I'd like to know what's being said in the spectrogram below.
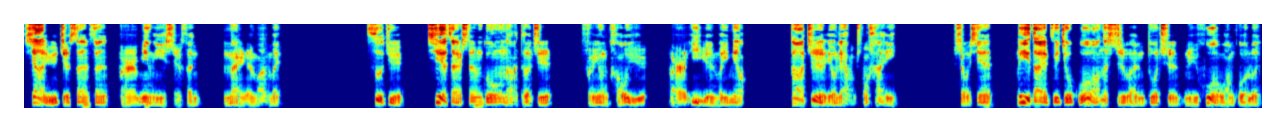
下雨只三分而命一十分，耐人玩味。四句“妾在深宫哪得知”，纯用口语而意韵微妙，大致有两重含义。首先，历代追究国王的诗文多持女祸亡国论，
